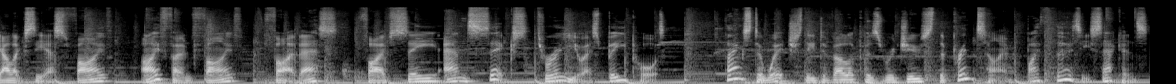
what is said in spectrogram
Galaxy S5, iPhone 5, 5S, 5C, and 6 through a USB port, thanks to which the developers reduced the print time by 30 seconds.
